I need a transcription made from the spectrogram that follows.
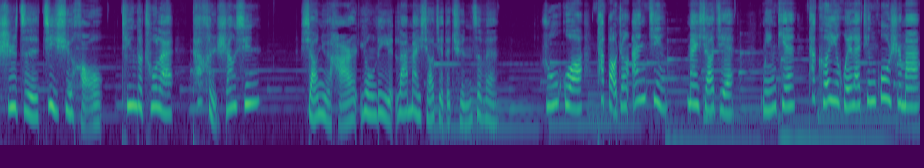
狮子继续吼，听得出来它很伤心。小女孩用力拉麦小姐的裙子，问：“如果她保证安静，麦小姐，明天她可以回来听故事吗？”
